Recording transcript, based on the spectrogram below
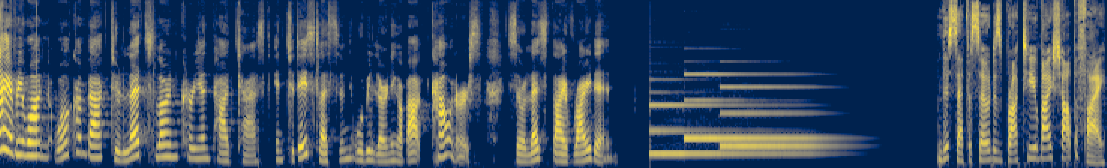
Hi everyone, welcome back to Let's Learn Korean podcast. In today's lesson, we'll be learning about counters. So let's dive right in. This episode is brought to you by Shopify.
